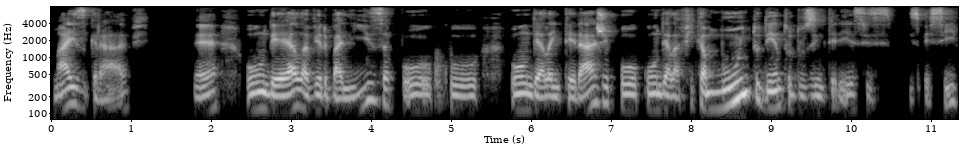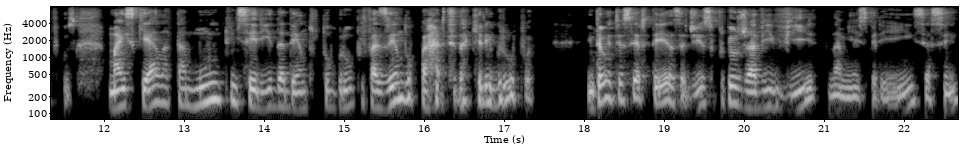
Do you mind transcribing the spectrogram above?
mais grave, né? onde ela verbaliza pouco, onde ela interage pouco, onde ela fica muito dentro dos interesses específicos, mas que ela está muito inserida dentro do grupo e fazendo parte daquele grupo. Então eu tenho certeza disso, porque eu já vivi na minha experiência, assim,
